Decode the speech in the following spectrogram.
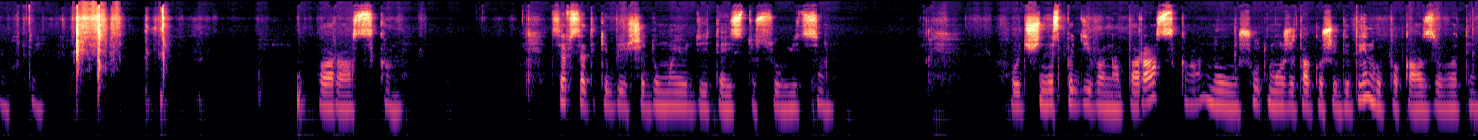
Ух ти. Поразка. Це все-таки більше, думаю, дітей стосується. Хоч несподівана поразка, ну, шут може також і дитину показувати.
